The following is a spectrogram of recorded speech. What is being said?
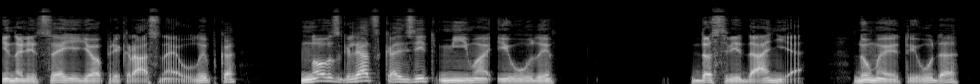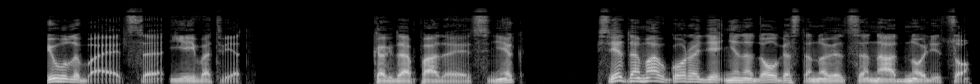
и на лице ее прекрасная улыбка, но взгляд скользит мимо Иуды. «До свидания», — думает Иуда и улыбается ей в ответ. Когда падает снег, все дома в городе ненадолго становятся на одно лицо.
